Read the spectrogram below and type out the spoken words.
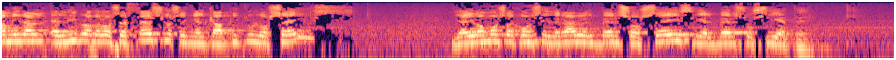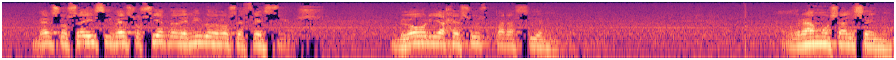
a mirar el libro de los Efesios en el capítulo 6. Y ahí vamos a considerar el verso 6 y el verso 7. verso 6 y verso 7 del libro de los Efesios. Gloria a Jesús para siempre. Adoramos al Señor.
